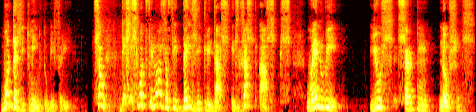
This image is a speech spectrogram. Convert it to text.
What does it mean to be free? So, this is what philosophy basically does. It just asks when we use certain notions,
